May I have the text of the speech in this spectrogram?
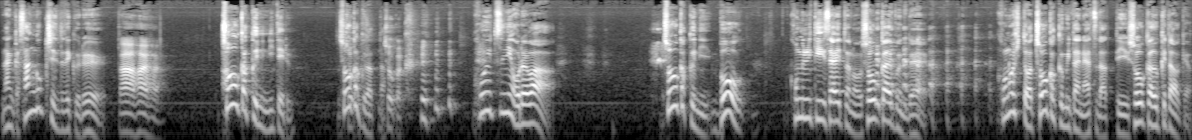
なんか三国志で出てくるあはいはい。聴覚に似てる。聴覚だった。聴覚。こいつに俺は聴覚に某コミュニティサイトの紹介文で この人は聴覚みたいなやつだっていう紹介を受けたわけよ。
